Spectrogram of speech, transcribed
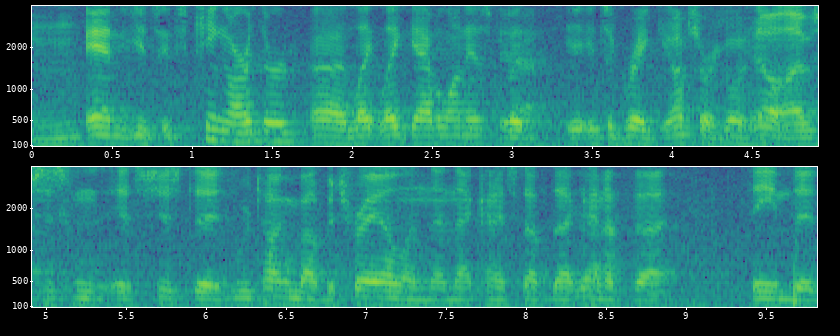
Mhm. and it's it's King Arthur, uh, like like Avalon is, but Yeah. it's a great. game. I'm sorry, go ahead. No, I was just. Gonna, it's just uh, we're talking about betrayal and then that kind of stuff. That kind of uh, theme, the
